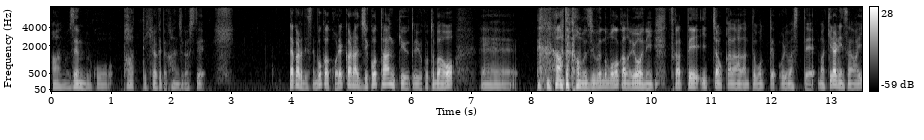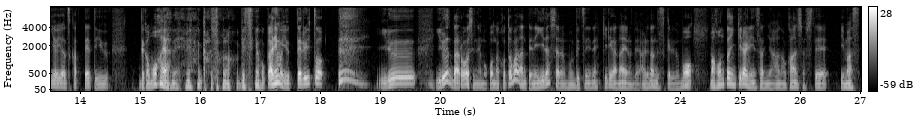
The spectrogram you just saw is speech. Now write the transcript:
あの全部こうパッて開けた感じがしてだからですね僕はこれから自己探求という言葉を、えー、あたかも自分のものかのように使っていっちゃおうかななんて思っておりまして、まあ、キラリンさんはいいよいいよ使ってっていうてかもはやねなんかその別に他にも言ってる人いる、いるだろうしね、もうこんな言葉なんてね、言い出したらもう別にね、キリがないのであれなんですけれども、まあ本当にキラリンさんにはあの感謝しています。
